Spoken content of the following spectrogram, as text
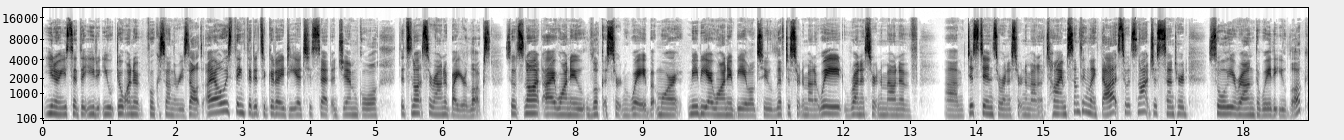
you know, you said that you, you don't want to focus on the result. I always think that it's a good idea to set a gym goal that's not surrounded by your looks. So, it's not, I want to look a certain way, but more, maybe I want to be able to lift a certain amount of weight, run a certain amount of um, distance or in a certain amount of time, something like that. So, it's not just centered solely around the way that you look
